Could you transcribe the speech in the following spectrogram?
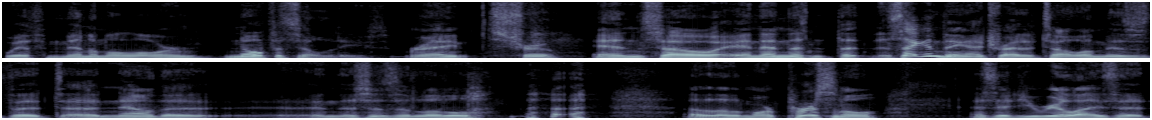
with minimal or no facilities, right? It's true. And so, and then the, the, the second thing I try to tell them is that uh, now the, and this is a little, a little more personal. I said, you realize that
